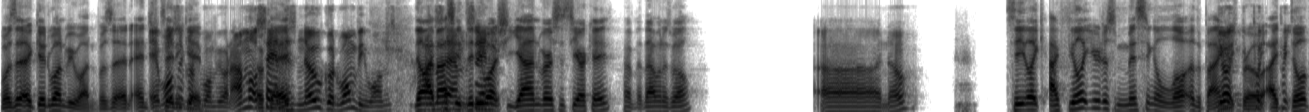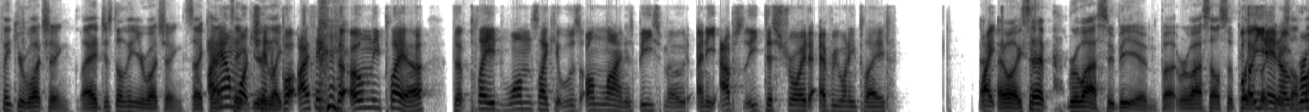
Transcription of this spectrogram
Was it a good one v one? Was it an entertaining It was a good game? one v one. I'm not saying there's no good one v ones. No, I I'm say- asking. I'm did saying- you watch Yan versus TRK? That one as well? Uh, no. See, like I feel like you're just missing a lot of the bangers, bro. but- I don't think you're watching. Like, I just don't think you're watching. So I I can't I am watching, your like. but I think the only player that played ones like it was online is Beast Mode, and he absolutely destroyed everyone he played. Like, Oh, except Ruas who beat him, but Ruas also played but yeah, was no, online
